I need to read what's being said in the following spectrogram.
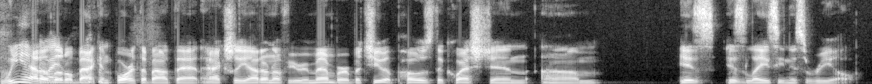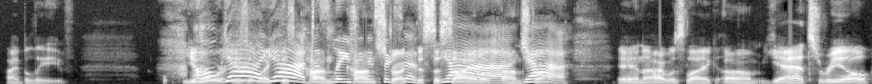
we had a little back and forth about that actually i don't know if you remember but you had posed the question um, is is laziness real i believe you know oh, yeah, is it like yeah. this con- construct exist? the societal yeah, construct yeah. And I was like, um, "Yeah, it's real."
